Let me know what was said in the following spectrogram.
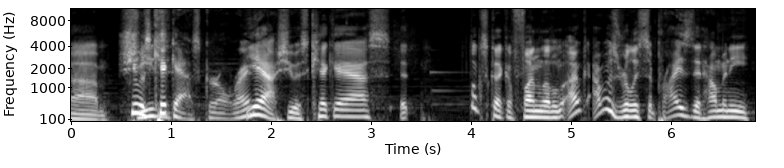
Um, She was she's- kick ass girl, right? Yeah, she was kick ass. It looks like a fun little. I, I was really surprised at how many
